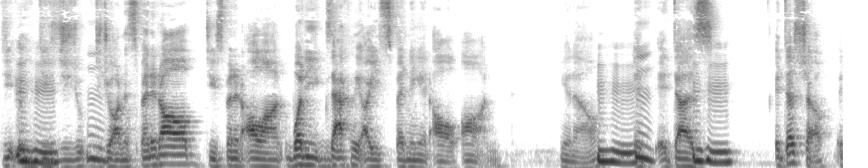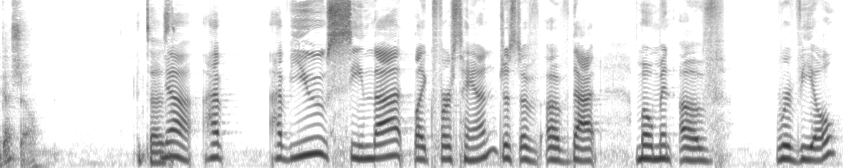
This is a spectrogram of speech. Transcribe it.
Do you, Mhm. did, you, did you want to spend it all? Do you spend it all on what exactly are you spending it all on? You know, Mhm. it, it does. Mhm. It does show. It does show. It does. Yeah. Have have you seen that like firsthand just of of that moment of reveal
